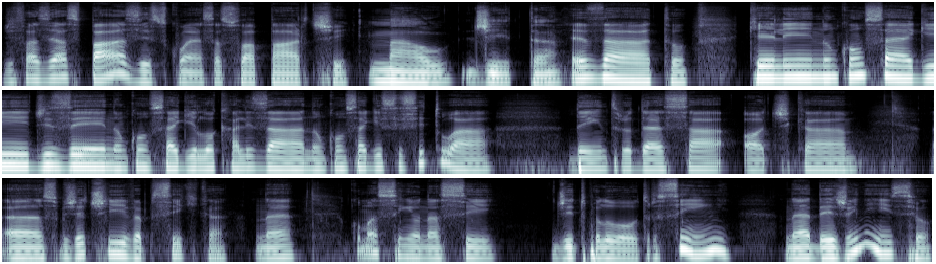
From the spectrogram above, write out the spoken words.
de fazer as pazes com essa sua parte Maldita. Exato. Que ele não consegue dizer, não consegue localizar, não consegue se situar dentro dessa ótica ah, subjetiva, psíquica, né? Como assim eu nasci dito pelo outro? Sim, né? Desde o início.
